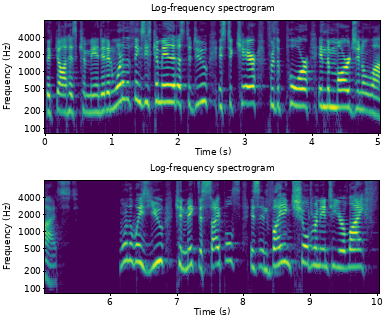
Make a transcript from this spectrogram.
that God has commanded. And one of the things He's commanded us to do is to care for the poor and the marginalized. One of the ways you can make disciples is inviting children into your life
